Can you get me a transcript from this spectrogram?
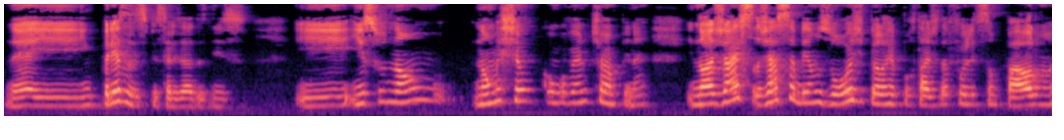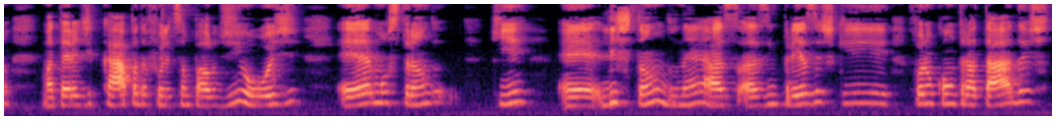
né? E empresas especializadas nisso. E isso não, não mexeu com o governo Trump, né? E nós já, já sabemos hoje, pela reportagem da Folha de São Paulo, matéria de capa da Folha de São Paulo de hoje, é mostrando que é, listando né, as, as empresas que foram contratadas,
